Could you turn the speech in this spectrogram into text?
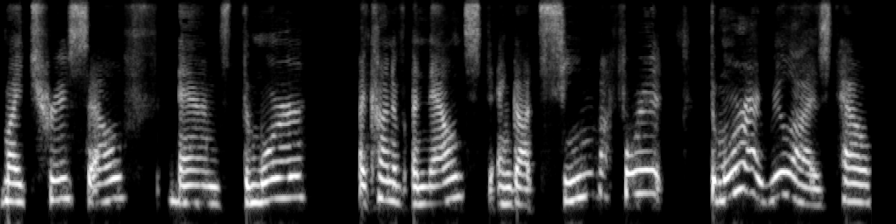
my true self. Mm. And the more I kind of announced and got seen for it, the more I realized how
